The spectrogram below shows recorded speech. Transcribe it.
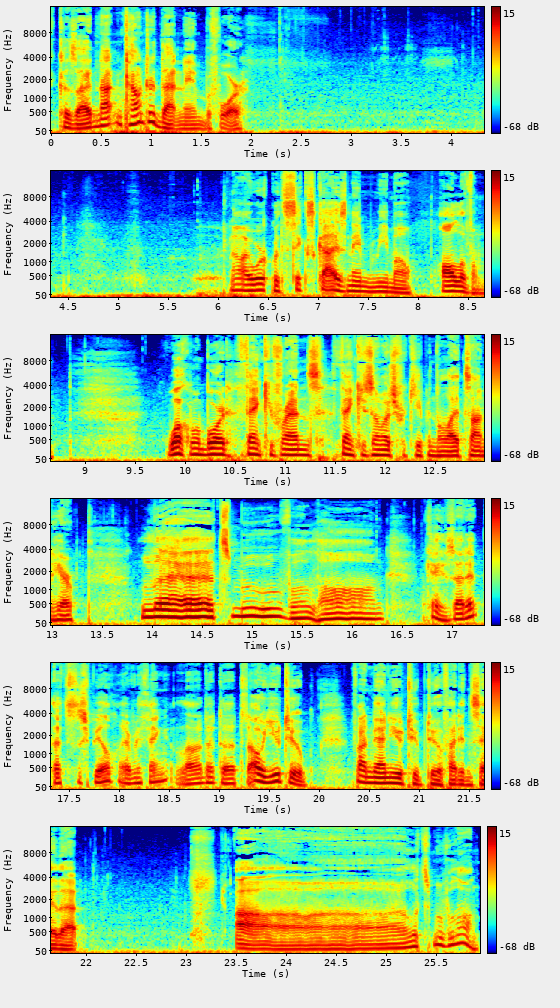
Because I had not encountered that name before. Now I work with six guys named Mimo, all of them. Welcome aboard. Thank you, friends. Thank you so much for keeping the lights on here. Let's move along. Okay, is that it? That's the spiel? Everything? Oh, YouTube. Find me on YouTube too if I didn't say that. Uh, let's move along.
